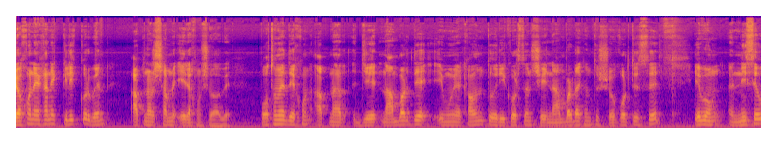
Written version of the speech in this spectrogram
যখন এখানে ক্লিক করবেন, আপনার সামনে এরকম শো হবে। প্রথমে দেখুন আপনার যে নাম্বার দিয়ে ইমো অ্যাকাউন্ট তৈরি করছেন, সেই নাম্বারটা কিন্তু শো করতেছে এবং নিচেও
